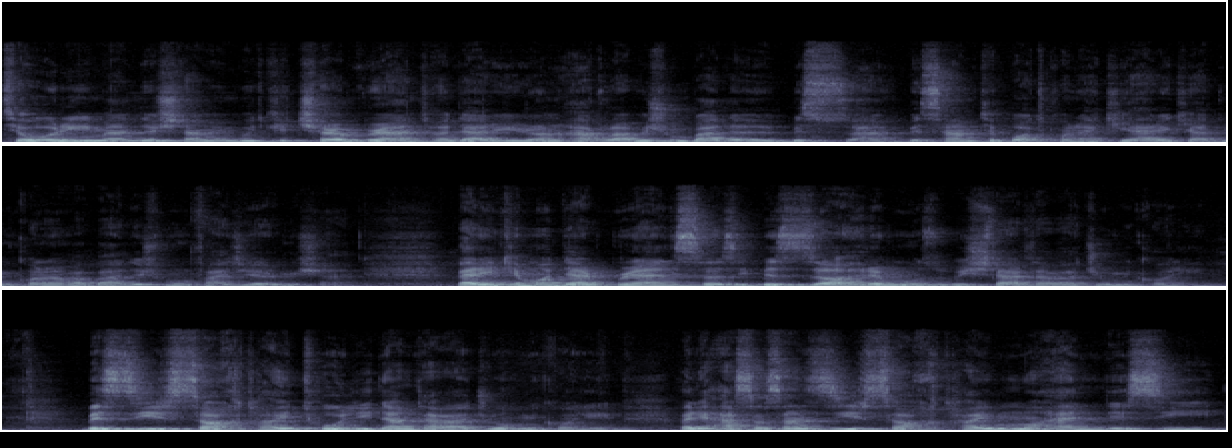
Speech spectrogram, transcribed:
تئوری من داشتم این بود که چرا برندها در ایران اغلبشون بعد به سمت بادکنکی حرکت می‌کنن و بعدش منفجر میشن. برای اینکه ما در برندسازی به ظاهر موضوع بیشتر توجه می‌کنیم. به زیرساخت های تولید هم توجه می‌کنیم. ولی اساسا زیرساخت های مهندسی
